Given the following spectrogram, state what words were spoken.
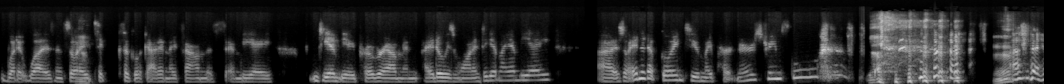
what it was, and so yeah. I took took a look at it, and I found this MBA, DMBA program, and I'd always wanted to get my MBA. Uh, so I ended up going to my partner's dream school. yeah. yeah.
